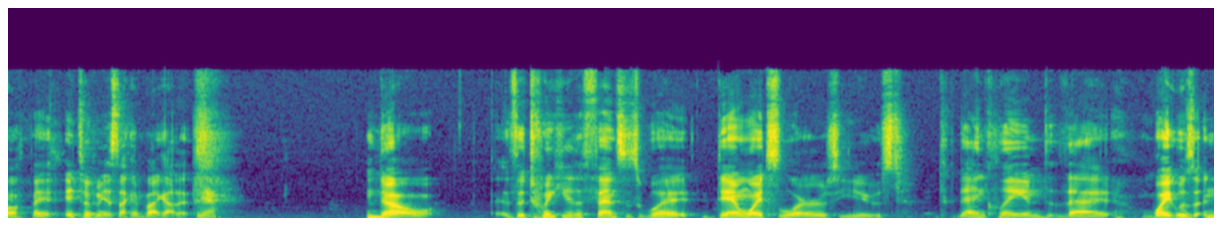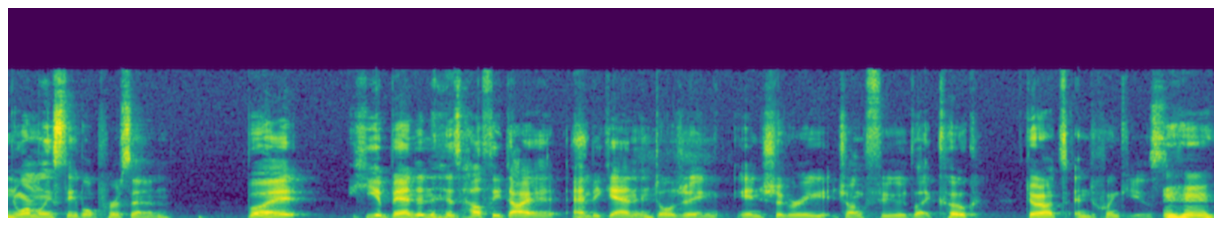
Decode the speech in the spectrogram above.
all no. right. It, it took me a second, but I got it. Yeah. No. The Twinkie defense is what Dan White's lawyers used. Then claimed that White was a normally stable person, but he abandoned his healthy diet and began indulging in sugary junk food like Coke, donuts, and Twinkies. Mm-hmm.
